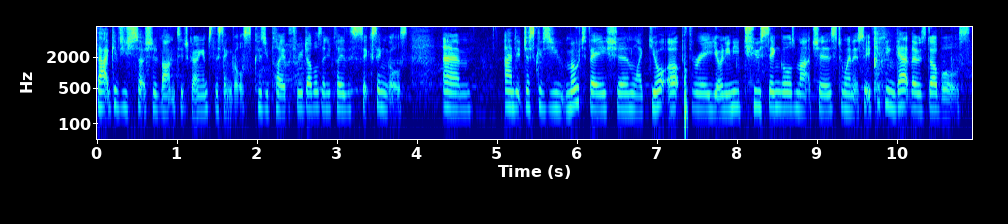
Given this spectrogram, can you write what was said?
that gives you such an advantage going into the singles because you play the three doubles and you play the six singles. Um, and it just gives you motivation like you're up three you only need two singles matches to win it. So if you can get those doubles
